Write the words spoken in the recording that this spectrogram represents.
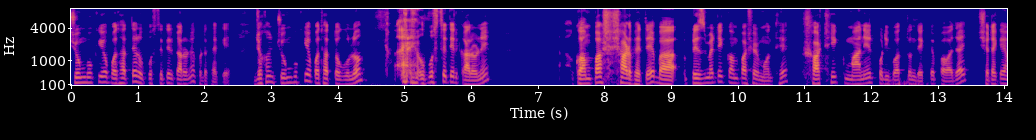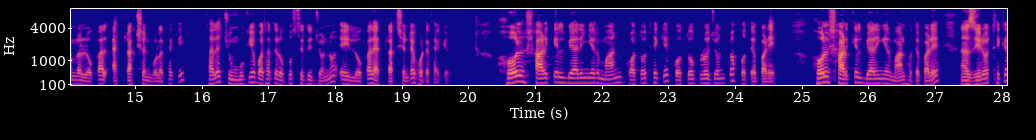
চুম্বকীয় পদার্থের উপস্থিতির কারণে ঘটে থাকে। যখন চুম্বকীয় পদার্থগুলো উপস্থিতির কারণে কম্পাস সার্ভেতে বা প্রিজমেটিক কম্পাসের মধ্যে সঠিক মানের পরিবর্তন দেখতে পাওয়া যায়, সেটাকে আমরা লোকাল অ্যাট্রাকশন বলে থাকি। তাহলে চুম্বকীয় পদার্থের উপস্থিতির জন্য এই লোকাল অ্যাট্রাকশনটা ঘটে থাকে। হোল সার্কেল বিয়ারিংয়ের মান কত থেকে কত পর্যন্ত হতে পারে? হোল সার্কেল বিয়ারিংয়ের মান হতে পারে জিরো থেকে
